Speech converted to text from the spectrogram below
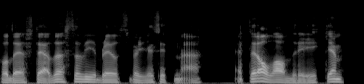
på det stedet, så vi ble jo selvfølgelig sittende etter alle andre gikk hjem.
